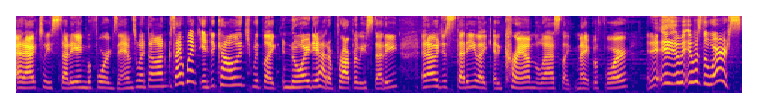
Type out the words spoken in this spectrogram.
at actually studying before exams went on because I went into college with like no idea how to properly study, and I would just study like and cram the last like night before, and it, it, it was the worst.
